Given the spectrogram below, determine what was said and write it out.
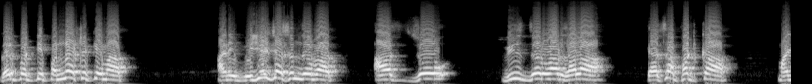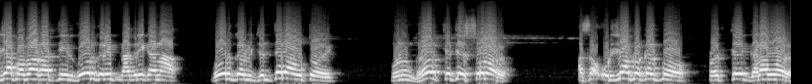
घरपट्टी पन्नास टक्के माप आणि विजेच्या संदर्भात आज जो वीज दरवाढ झाला त्याचा फटका माझ्या प्रभागातील गोरगरीब नागरिकांना गोरगरीब जनतेला होतोय. म्हणून घर तेथे सोलर असा ऊर्जा प्रकल्प प्रत्येक घरावर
